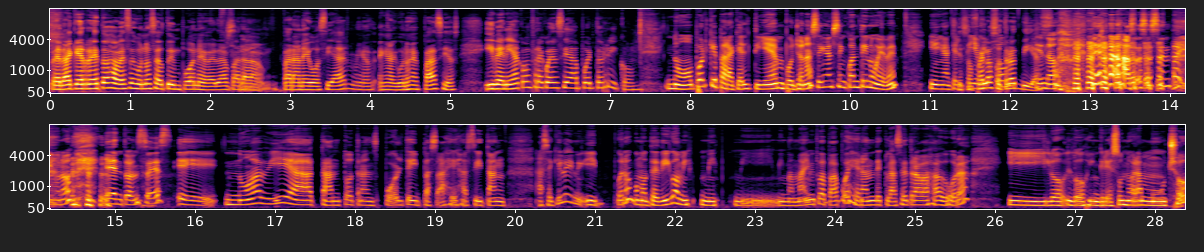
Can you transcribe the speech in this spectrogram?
¿Verdad? Qué retos a veces uno se autoimpone, ¿verdad? Para, para negociar en, en algunos espacios. ¿Y venía con frecuencia a Puerto Rico? No, porque para aquel tiempo, yo nací en el 59 y en aquel Eso tiempo... fue los otros días. No, hace 61. Entonces, eh, no había tanto transporte y pasajes así tan asequibles. Y, bueno, como te digo, mi, mi, mi, mamá y mi papá pues eran de clase trabajadora y los ingresos no eran muchos.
